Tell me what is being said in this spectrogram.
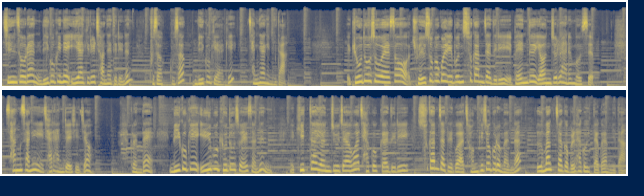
진솔한 미국인의 이야기를 전해드리는 구석구석 미국 이야기 장량입니다. 교도소에서 죄수복을 입은 수감자들이 밴드 연주를 하는 모습 상상이 잘 안 되시죠? 그런데 미국의 일부 교도소에서는 기타 연주자와 작곡가들이 수감자들과 정기적으로 만나 음악 작업을 하고 있다고 합니다.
